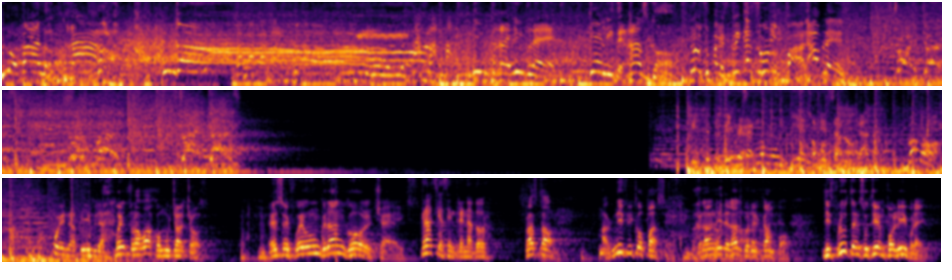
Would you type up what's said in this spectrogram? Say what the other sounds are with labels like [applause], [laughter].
¡Lo va a lograr! ¡Gol! ¡Increíble! ¡Qué liderazgo! ¡Los Super Strikers son imparables! Vibra. Buen trabajo, muchachos. Ese fue un gran gol, Shakes. Gracias, entrenador. Rasta, magnífico pase. Gran liderazgo en el campo. Disfruten su tiempo libre.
